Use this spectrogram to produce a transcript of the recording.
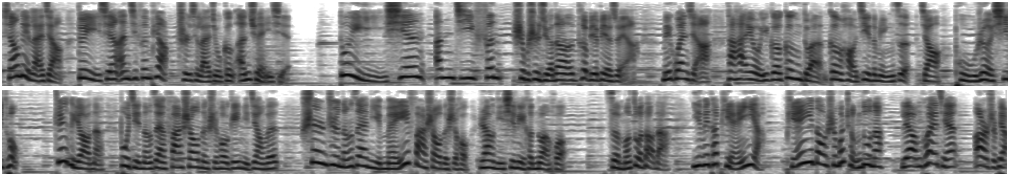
相对来讲，对乙酰氨基酚片吃起来就更安全一些。对乙酰氨基酚是不是觉得特别别嘴啊？没关系啊，它还有一个更短、更好记的名字，叫普热西痛。这个药呢，不仅能在发烧的时候给你降温，甚至能在你没发烧的时候让你心里很暖和。怎么做到的？因为它便宜啊！便宜到什么程度呢？两块钱二十片。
